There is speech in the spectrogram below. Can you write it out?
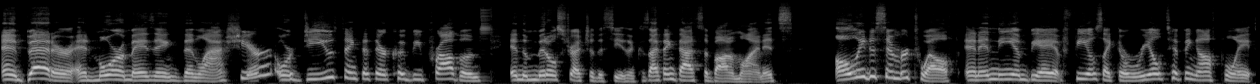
and better and more amazing than last year? Or do you think that there could be problems in the middle stretch of the season? Because I think that's the bottom line. It's only December 12th, and in the NBA, it feels like the real tipping off point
